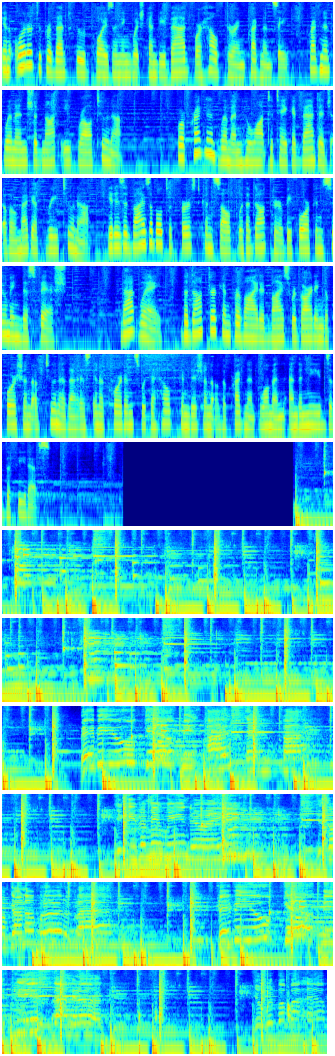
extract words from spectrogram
In order to prevent food poisoning, which can be bad for health during pregnancy, pregnant women should not eat raw tuna. For pregnant women who want to take advantage of omega 3 tuna, it is advisable to first consult with a doctor before consuming this fish. That way, the doctor can provide advice regarding the portion of tuna that is in accordance with the health condition of the pregnant woman and the needs of the fetus. I am. Eh.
